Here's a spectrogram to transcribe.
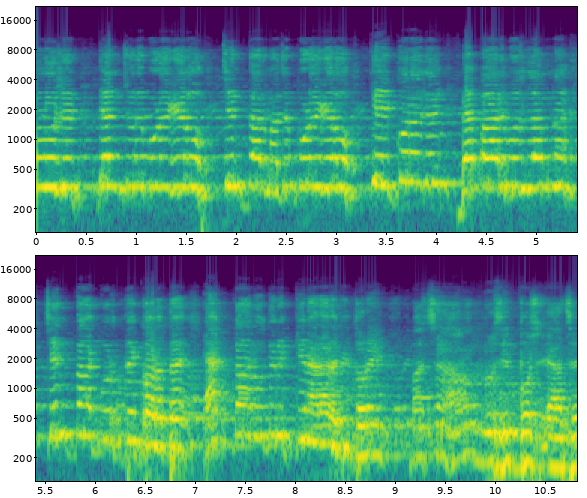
অনুযায়ী টেনশনে পড়ে গেল, চিন্তার মাঝে পড়ে গেল, কি করে যাই ব্যাপার বুঝলাম না, চিন্তা করতে করতে একটা নদীর কিনারার ভিতরে বাচ্চা হারুন রশিদ বসে আছে,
